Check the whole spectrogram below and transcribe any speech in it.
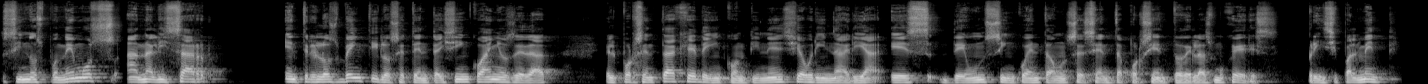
si nos ponemos a analizar entre los 20 y los 75 años de edad, el porcentaje de incontinencia urinaria es de un 50 a un 60% de las mujeres, principalmente.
